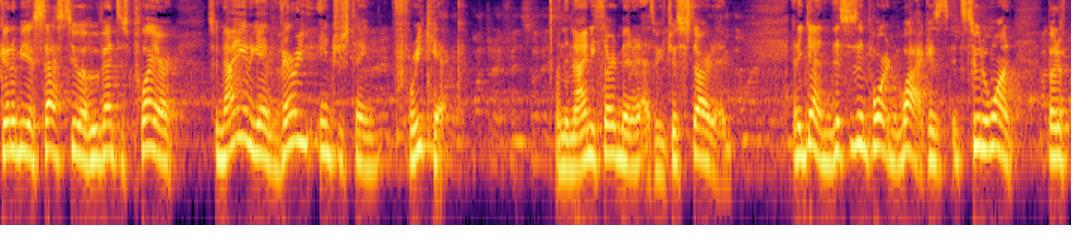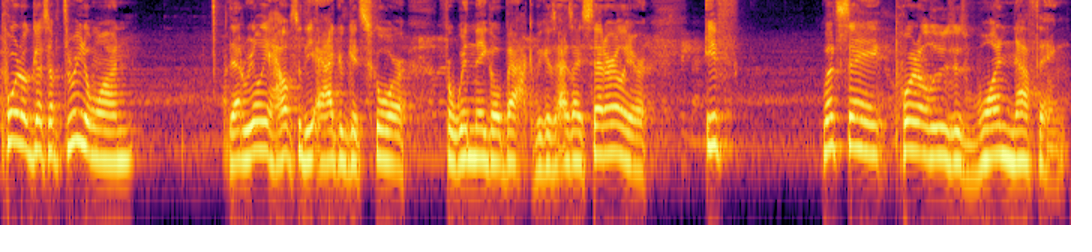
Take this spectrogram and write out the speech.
going to be assessed to a Juventus player. So now you're going to get a very interesting free kick in the 93rd minute as we've just started. And again, this is important. Why? Because it's two to one. But if Porto gets up three to one, that really helps with the aggregate score for when they go back. Because as I said earlier, if let's say Porto loses one nothing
